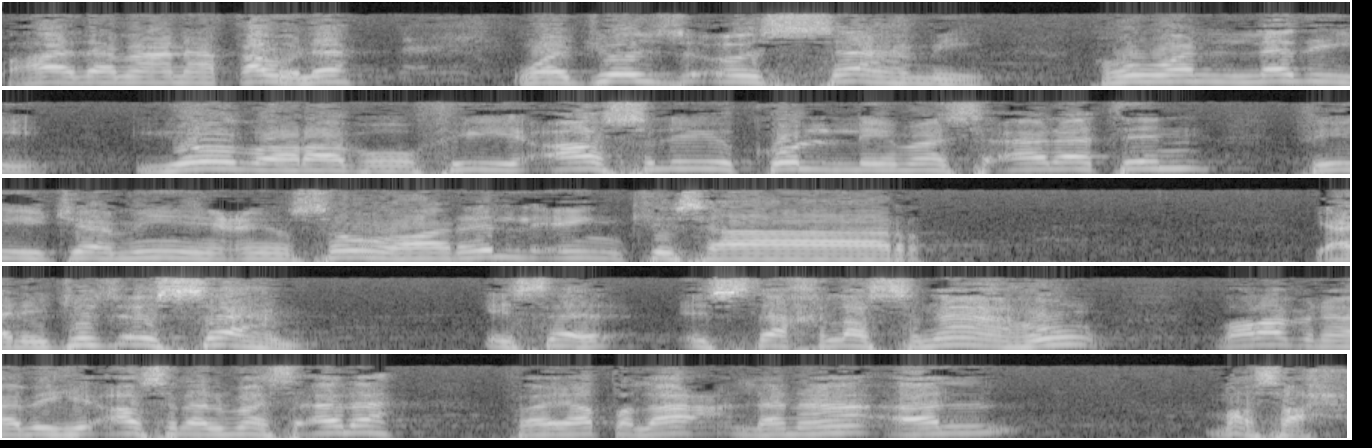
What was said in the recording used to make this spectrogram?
وهذا معنى قوله وجزء السهم هو الذي يضرب في أصل كل مسألة في جميع صور الانكسار. يعني جزء السهم استخلصناه ضربنا به أصل المسألة فيطلع لنا المصح.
